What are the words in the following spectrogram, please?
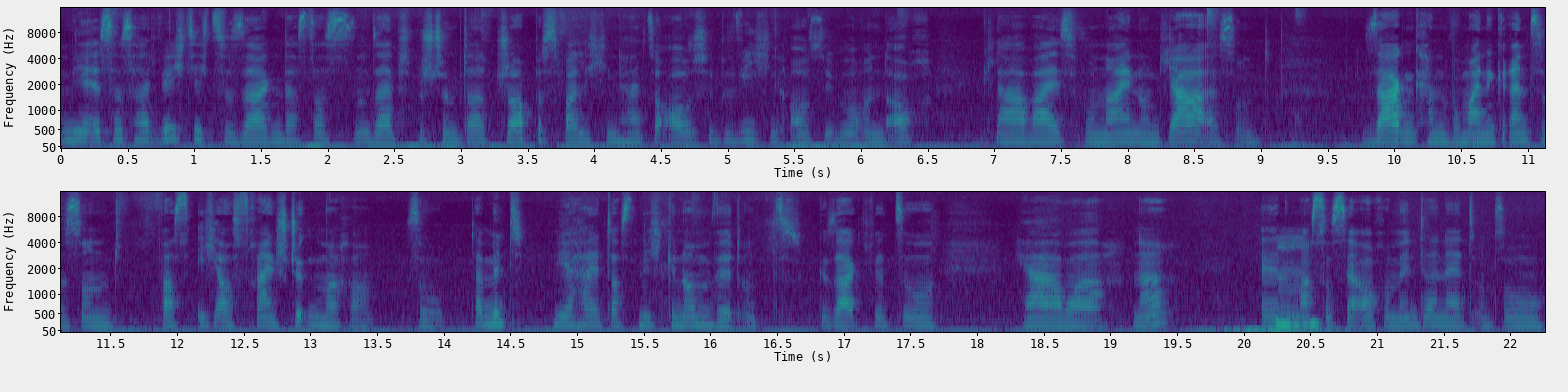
mir ist es halt wichtig zu sagen, dass das ein selbstbestimmter Job ist, weil ich ihn halt so ausübe, wie ich ihn ausübe und auch klar weiß, wo Nein und Ja ist und sagen kann, wo meine Grenze ist und was ich aus freien Stücken mache. So, damit mir halt das nicht genommen wird und gesagt wird so, ja, aber, ne? Äh, mhm. Du machst das ja auch im Internet und so,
